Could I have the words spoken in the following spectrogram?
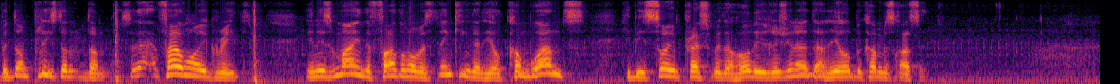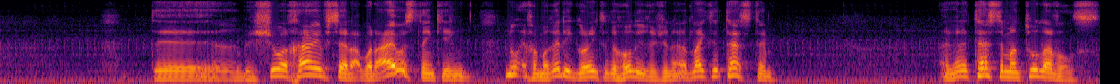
but don't please don't don't. So the father-in-law agreed. In his mind, the father-in-law was thinking that he'll come once. He'd be so impressed with the holy Rizhiner that he'll become his chassid. The Reb Shua Charif said, what I was thinking, no, if I'm already going to the holy Rizhiner, I'd like to test him. I'm going to test him on two levels.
